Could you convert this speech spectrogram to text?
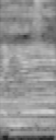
Kalikaye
